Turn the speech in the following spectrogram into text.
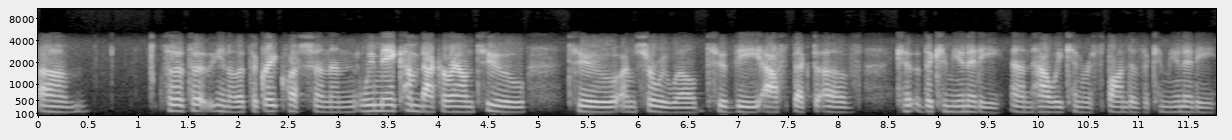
Um, so that's a you know that's a great question, and we may come back around too to I'm sure we will to the aspect of co- the community and how we can respond as a community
